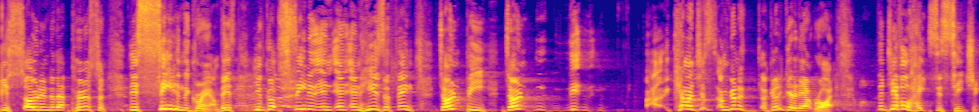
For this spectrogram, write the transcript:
you sowed into that person. There's seed in the ground. There's, you've got seed, and, and, and here's the thing don't be, don't, uh, can I just, I'm gonna, I've got to get it out right. The devil hates this teaching.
